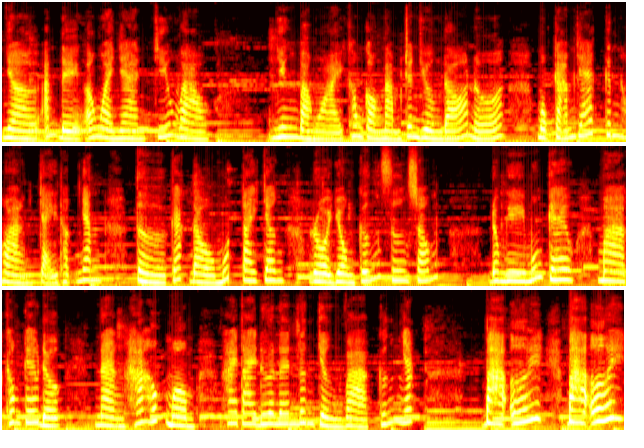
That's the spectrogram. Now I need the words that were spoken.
Nhờ ánh điện ở ngoài nhà chiếu vào. Nhưng bà ngoại không còn nằm trên giường đó nữa. Một cảm giác kinh hoàng chạy thật nhanh từ các đầu mút tay chân rồi dồn cứng xương sống. Đồng nghi muốn kêu mà không kêu được, nàng há hốc mồm, hai tay đưa lên lưng chừng và cứng nhắc. Bà ơi, bà ơi!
